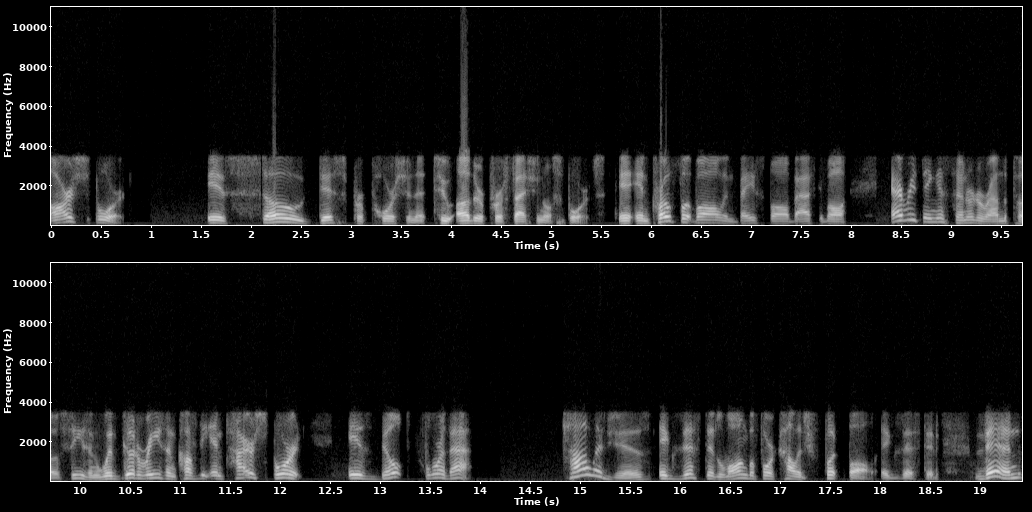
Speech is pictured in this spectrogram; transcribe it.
our sport is so disproportionate to other professional sports. In, in pro football and baseball, basketball, everything is centered around the postseason with good reason because the entire sport is built for that. Colleges existed long before college football existed. Then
